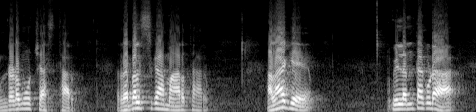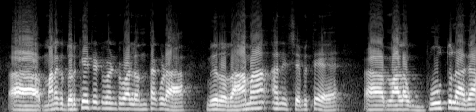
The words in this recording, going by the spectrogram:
ఉండడము చేస్తారు. రెబల్స్గా మారతారు. అలాగే వీళ్ళంతా కూడా మనకు దొరికేటటువంటి వాళ్ళంతా కూడా మీరు రామ అని చెబితే వాళ్ళ బూతులాగా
